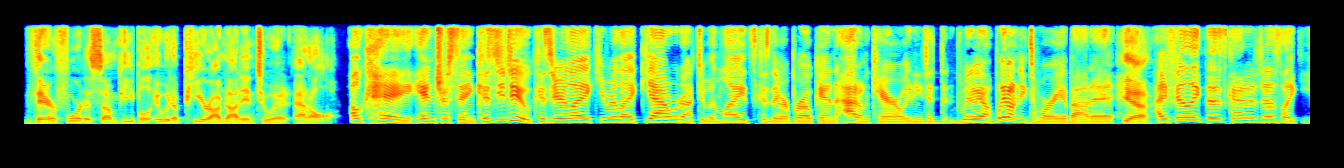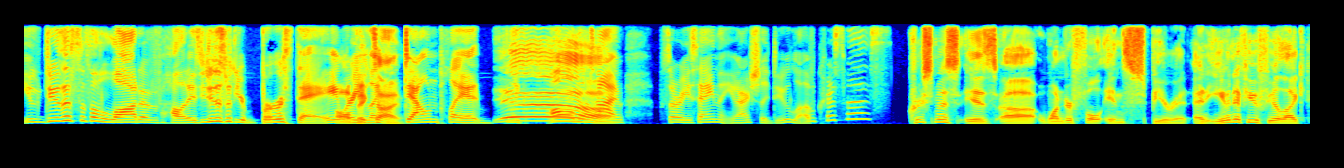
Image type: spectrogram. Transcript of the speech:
Therefore, to some people, it would appear I'm not into it at all. Okay, interesting. Because you do. Because you're like you were like, yeah, we're not doing lights because they were broken. I don't care. We need to. We don't. We don't need to worry about it. Yeah. I feel like this kind of does like you do this with a lot of holidays. You do this with your birthday Oh, where you like time. downplay it like, all the time. So are you saying that you actually do love Christmas? Christmas is uh, wonderful in spirit. And even if you feel like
